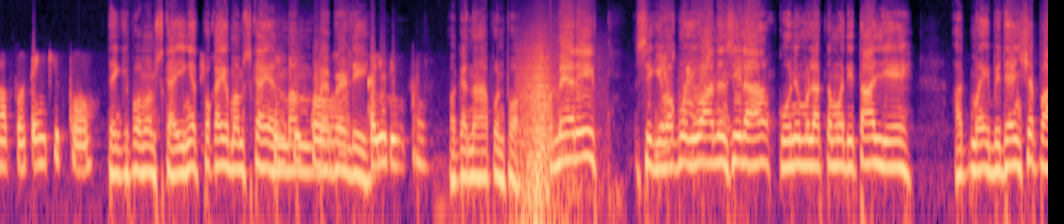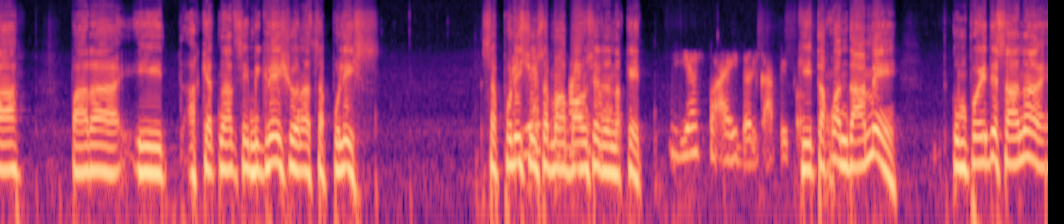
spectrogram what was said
Opo, thank you po. Thank you po, Ma'am Sky. Ingat po kayo, Ma'am Sky and Thank Ma'am po. Beverly. Kayo din po. Magandang hapon po. Mary, sige, wag mo iwanan sila. Kunin mo lahat ng mga detalye at mga ebidensya pa para iakyat natin sa immigration at sa police. Sa police yung Yes, sa mga po, bouncer na nakit. Yes po, Idol. Copy po. Kita ko ang dami. Kung pwede sana,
